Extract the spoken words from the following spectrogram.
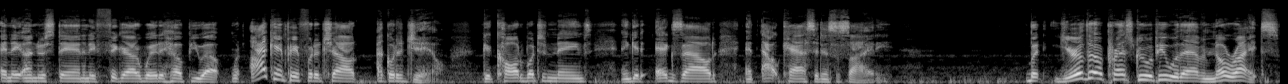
and they understand and they figure out a way to help you out. When I can't pay for the child, I go to jail, get called a bunch of names, and get exiled and outcasted in society. But you're the oppressed group of people that have no rights.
